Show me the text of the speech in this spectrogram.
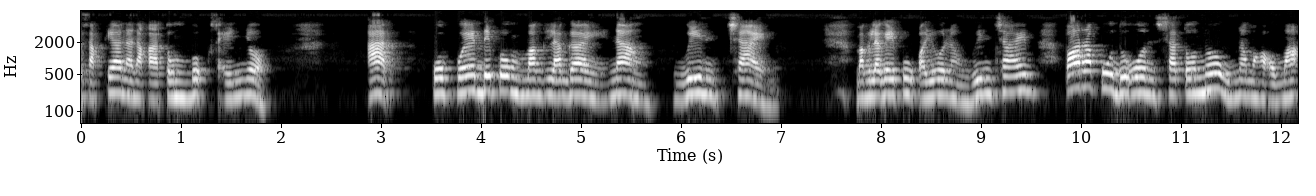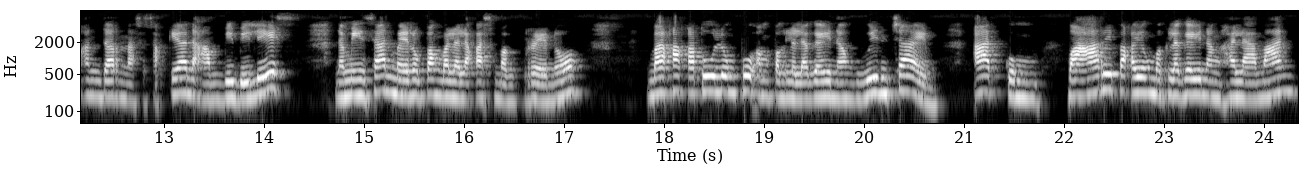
sasakyan na nakatumbok sa inyo. At po pwede pong maglagay ng wind chime. Maglagay po kayo ng wind chime para po doon sa tunog ng mga umaandar na sasakyan na ang bibilis, na minsan mayroon pang malalakas magpreno, makakatulong po ang paglalagay ng wind chime. At kung maaari pa kayong maglagay ng halaman,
